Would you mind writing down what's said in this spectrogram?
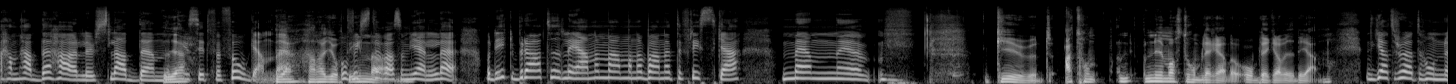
han hade hörlurssladden Ja. till sitt förfogande. Ja, han har gjort och visste innan. vad som gällde. Och det gick bra tydligen, mamman och barnet är friska. Men eh, Gud, att hon, nu måste hon bli rädd och bli gravid igen. jag tror att hon,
